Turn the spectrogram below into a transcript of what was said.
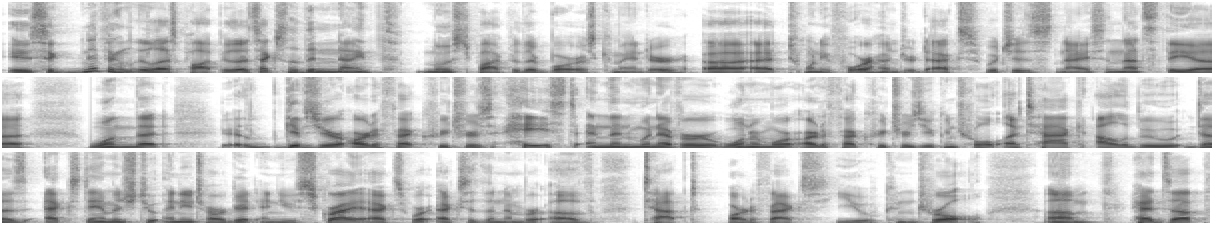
is significantly less popular. It's actually the ninth most popular Boros commander uh, at 2,400 decks, which is nice. And that's the uh, one that gives your artifact creatures haste, and then whenever one or more artifact creatures you control attack, Alibou does X damage to any target, and you scry X, where X is the number of tapped artifacts you control control. Um, heads up,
